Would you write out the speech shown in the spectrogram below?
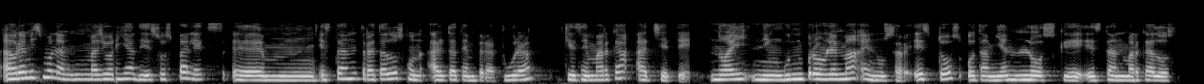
Ahora mismo la mayoría de esos pallets em, están tratados con alta temperatura que se marca HT. No hay ningún problema en usar estos o también los que están marcados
